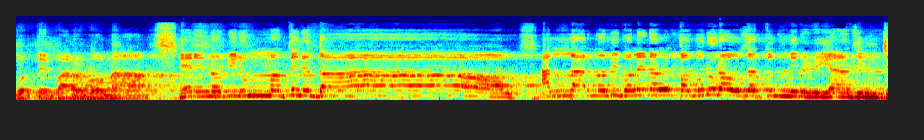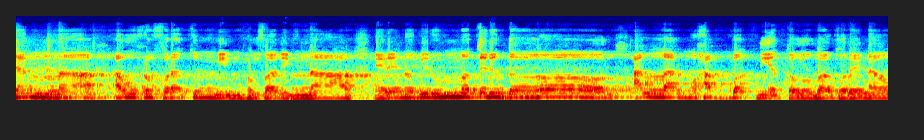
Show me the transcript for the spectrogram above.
করতে পারব না। এর নবীর উম্মতের দল আল্লাহর নবী বলেন, আল কবরু রাউজাতুম রিয়াজিল জান্নাহ আও হুফরাতুম মিন হুফারিন নার। এর নবীর উম্মতের দল, আল্লাহর নিয়ে তওবা করে নাও।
